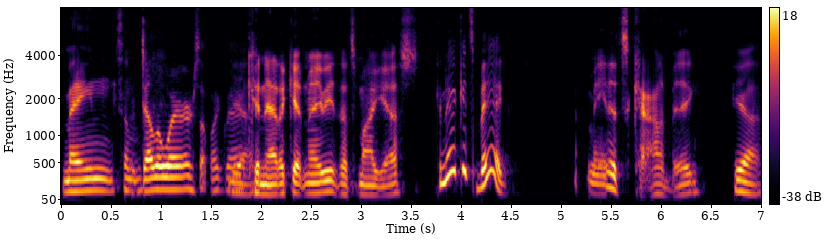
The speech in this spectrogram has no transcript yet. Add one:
Maine, or something. Delaware or something like that. Yeah. Connecticut, maybe. That's my guess. Connecticut's big I mean, it's kind of big. Yeah,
